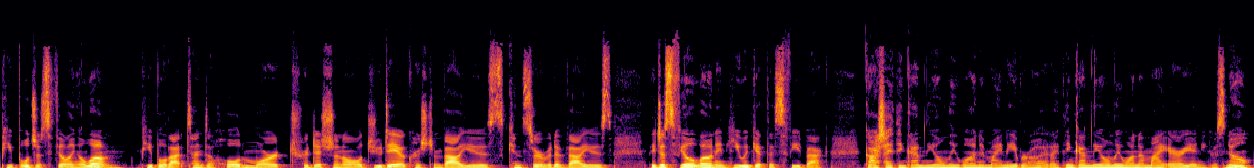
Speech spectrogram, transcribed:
people just feeling alone, people that tend to hold more traditional Judeo Christian values, conservative values. They just feel alone. And he would get this feedback Gosh, I think I'm the only one in my neighborhood. I think I'm the only one in my area. And he goes, No,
